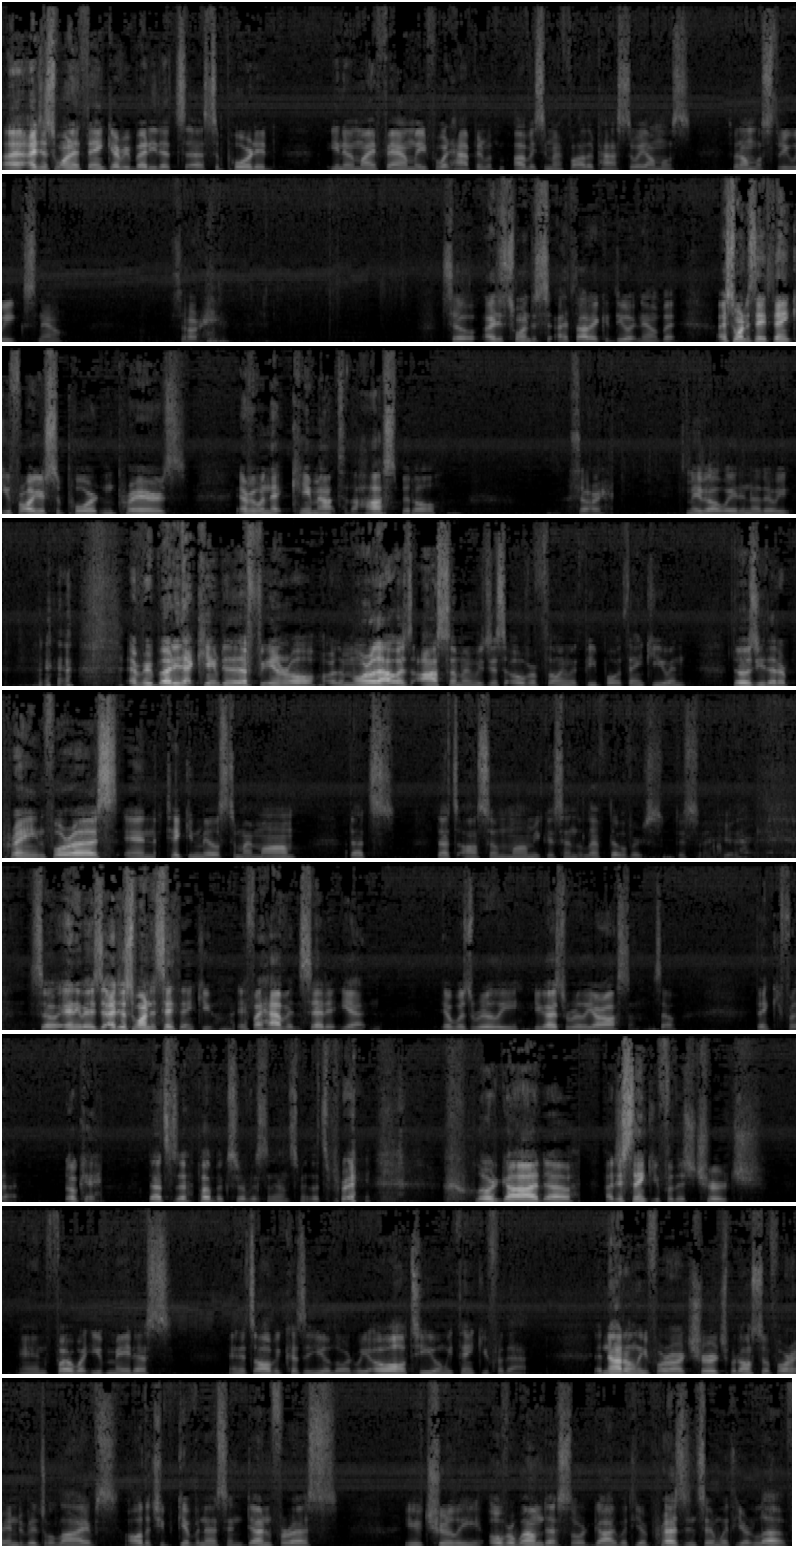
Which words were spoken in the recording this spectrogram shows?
I, I just want to thank everybody that's uh, supported, you know, my family for what happened with. Obviously, my father passed away almost. It's been almost three weeks now. Sorry. So I just wanted to. Say, I thought I could do it now, but I just want to say thank you for all your support and prayers everyone that came out to the hospital. Sorry. Maybe I'll wait another week. Everybody that came to the funeral or the memorial, that was awesome. It was just overflowing with people. Thank you. And those of you that are praying for us and taking meals to my mom, that's that's awesome. Mom, you can send the leftovers. Just yeah. So, anyways, I just wanted to say thank you. If I haven't said it yet, it was really you guys really are awesome. So, thank you for that. Okay, that's the public service announcement. Let's pray. Lord God, uh, I just thank you for this church and for what you've made us. And it's all because of you, Lord. We owe all to you, and we thank you for that. And not only for our church, but also for our individual lives, all that you've given us and done for us. You've truly overwhelmed us, Lord God, with your presence and with your love.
